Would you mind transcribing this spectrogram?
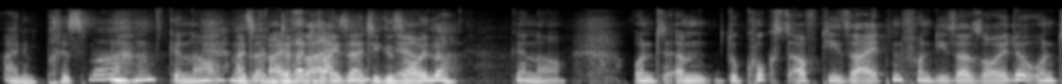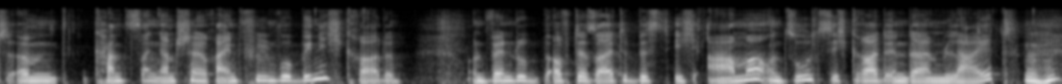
einem Prisma. Mhm, genau. Also eine drei dreiseitige Säule. Ja. Genau. Und ähm, du guckst auf die Seiten von dieser Säule und ähm, kannst dann ganz schnell reinfühlen, wo bin ich gerade. Und wenn du auf der Seite bist, ich armer und suhlst dich gerade in deinem Leid, mhm.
